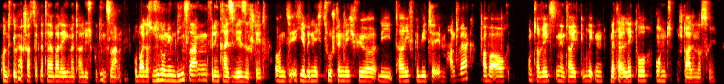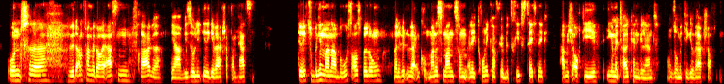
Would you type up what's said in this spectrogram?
und Gewerkschaftssekretär bei der IG Metall Duisburg-Dienstlaken. Wobei das Synonym Dienstlaken für den Kreis Wesel steht. Und hier bin ich zuständig für die Tarifgebiete im Handwerk, aber auch unterwegs in den Tarifgebieten Metall, Elektro und Stahlindustrie. Und äh, würde anfangen mit eurer ersten Frage. Ja, wieso liegt ihr die Gewerkschaft am Herzen? Direkt zu Beginn meiner Berufsausbildung bei den Hüttenwerken Krupp Mannesmann zum Elektroniker für Betriebstechnik habe ich auch die IG Metall kennengelernt und somit die Gewerkschaften.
